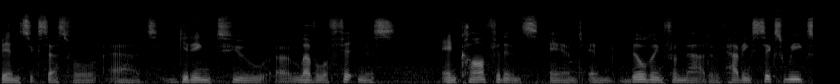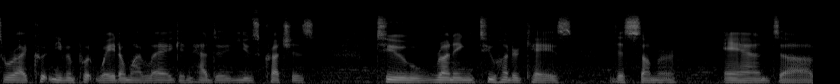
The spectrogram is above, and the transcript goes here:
been successful at getting to a level of fitness and confidence and, and building from that of having six weeks where I couldn't even put weight on my leg and had to use crutches to running 200 Ks this summer and uh,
